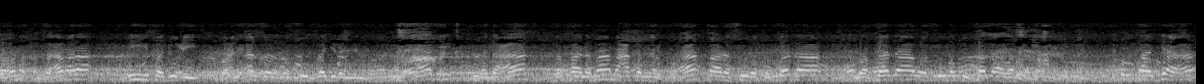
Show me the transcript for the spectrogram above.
عليه وسلم فامر به فدعي. يعني أرسل الرسول رجلا من اصحابه فدعاه فقال ما معك من القرآن؟ قال سورة كذا وكذا وسورة كذا وكذا. فجاء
